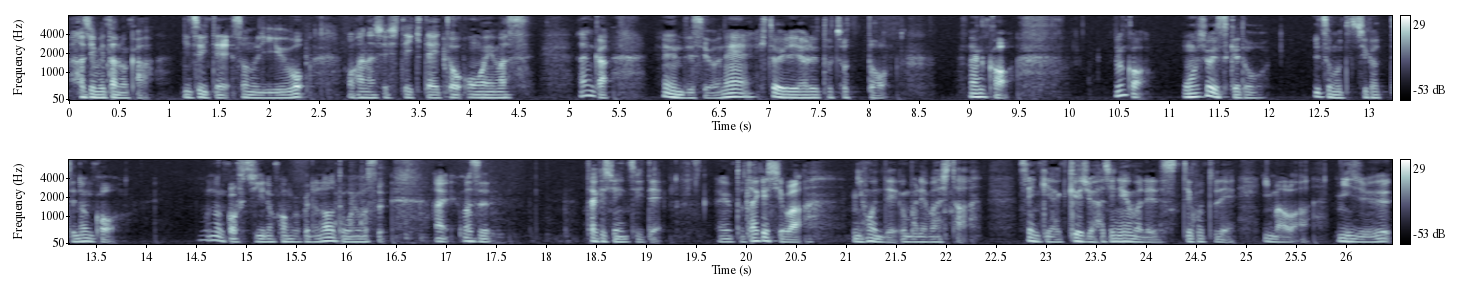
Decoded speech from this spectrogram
始めたのかについて、その理由をお話ししていきたいと思います。なんか、変ですよね。一人でやるとちょっと、なんか、なんか、面白いですけど、いつもと違ってなんか、なんか不思議な感覚だなと思います。はい、まず、たけしについて。えっ、と、たけしは日本で生まれました。1998年生まれです。ということで、今は22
